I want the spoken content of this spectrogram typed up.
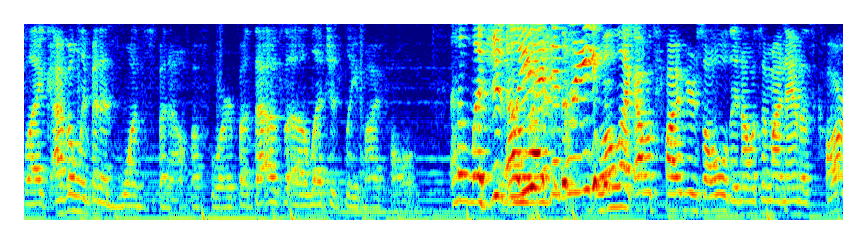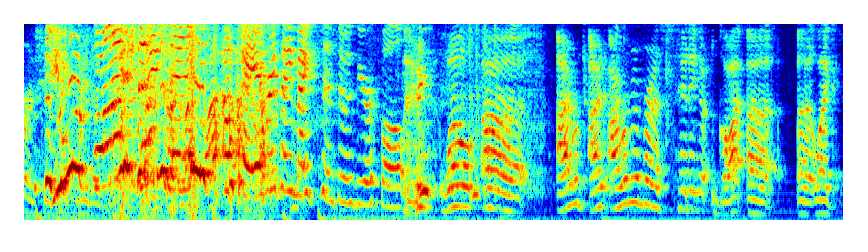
Like, I've only been in one spin out before, but that was allegedly my fault. Allegedly. Allegedly. Well, like, I was five years old and I was in my nana's car. And she You were me to- fine. okay, everything makes sense. It was your fault. well, uh, I, I, I remember us hitting a gla- uh, uh, like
